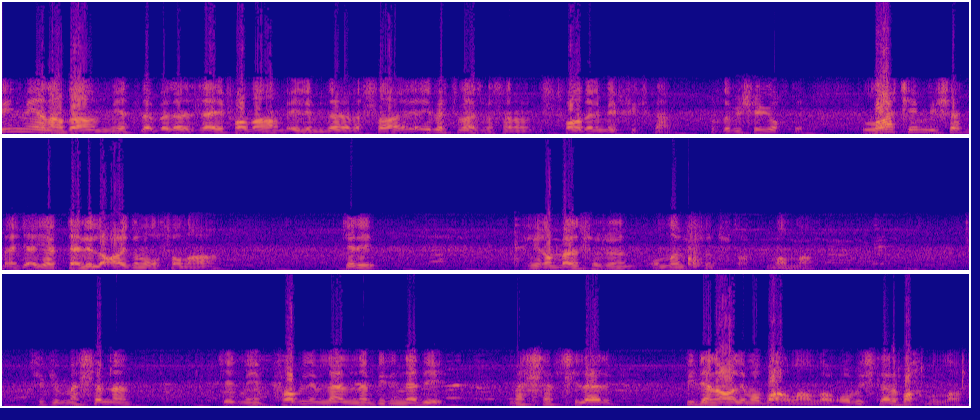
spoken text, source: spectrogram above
bilməyən adam, ümumiyyətlə belə zəif adam, elmdə və s. eyb etməz, məsələn, istifadə eləmək fikdən. Burada bir şey yoxdur. Lakin bir şərtlə ki, əgər dəlil aydın olsa ona, gəli Peyğəmbərin sözün ondan üstün tutar, imamdan. Çünki məhzəblə getməyin problemlərindən biri nədir? Məzhəbçilər bir dənə alimə bağlanırlar, o birisiləri baxmırlar.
